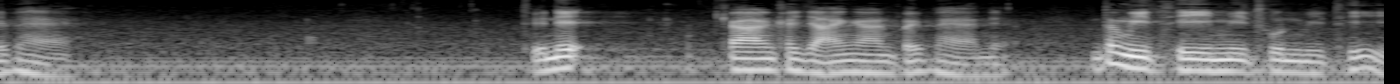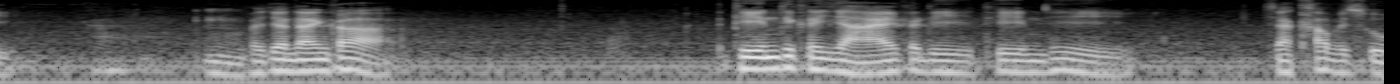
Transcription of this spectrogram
ยแผ่ ทีนี้การขยายงานเผยแผ่เนี่ยมันต้องมีทีมมีทุนมีที่ เพราะฉะนั้นก็ ทีมที่ขยายก็ดี ทีมที่จะเข้าไปสู่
